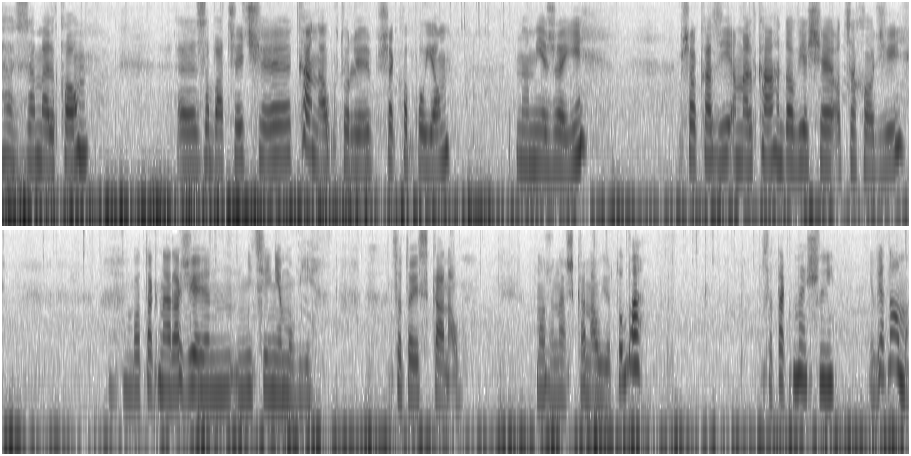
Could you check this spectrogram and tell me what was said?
e, z Amelką e, zobaczyć e, kanał, który przekopują na Mierzei. Przy okazji Amelka dowie się o co chodzi, bo tak na razie nic jej nie mówi, co to jest kanał. Może nasz kanał YouTube'a? Co tak myśli? Nie wiadomo.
